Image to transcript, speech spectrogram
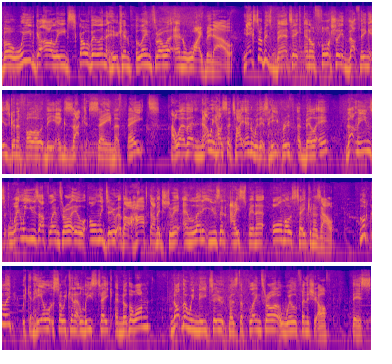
but we've got our lead Scovillain who can flamethrower and wipe it out. Next up is Beartic, and unfortunately that thing is going to follow the exact same fate. However, now we have Cetitan with its heatproof ability, that means when we use our flamethrower, it'll only do about half damage to it and let it use an ice spinner, almost taking us out. Luckily, we can heal so we can at least take another one. Not that we need to, because the flamethrower will finish it off this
